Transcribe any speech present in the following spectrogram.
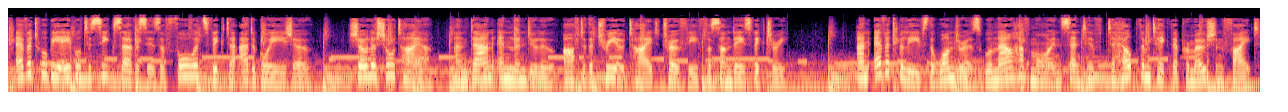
Evatt will be able to seek services of forwards Victor Adeboyejo, Shola Shoretire, and Dan N'Lundulu after the trio tied trophy for Sunday's victory. And Evatt believes the Wanderers will now have more incentive to help them take their promotion fight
